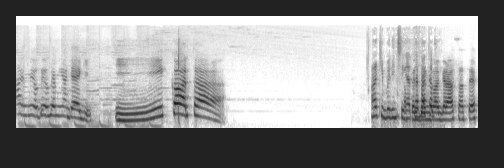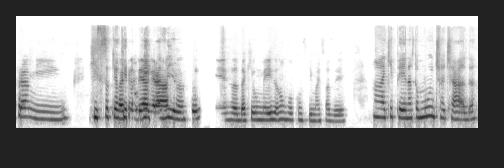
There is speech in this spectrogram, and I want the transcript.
Ai, meu Deus, é a minha gag. E corta! Ai, que bonitinha. Tá até perdendo bateu... a graça até pra mim. Isso que eu Vai queria perder a graça. Certeza. Daqui um mês eu não vou conseguir mais fazer. Ai, que pena. Tô muito chateada.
